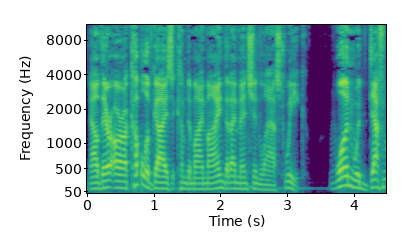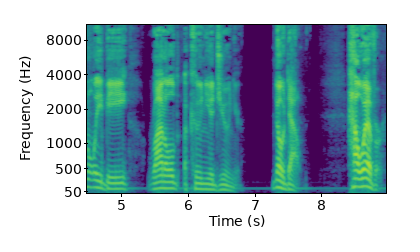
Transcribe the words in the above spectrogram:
Now, there are a couple of guys that come to my mind that I mentioned last week. One would definitely be Ronald Acuna Jr., no doubt. However,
